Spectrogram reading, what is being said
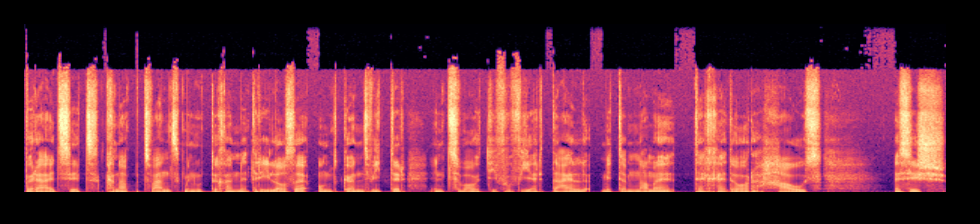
bereits jetzt knapp 20 Minuten können reinhören und gehen weiter in zweite von vier Teilen mit dem Namen Tejedor House. Es ist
